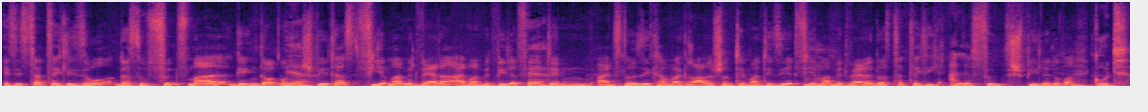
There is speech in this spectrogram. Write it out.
Es ist tatsächlich so, dass du fünfmal gegen Dortmund ja. gespielt hast. Viermal mit Werder, einmal mit Bielefeld. Ja. Den 1-0-Sieg haben wir gerade schon thematisiert. Viermal mhm. mit Werder. Du hast tatsächlich alle fünf Spiele gewonnen. Gut.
